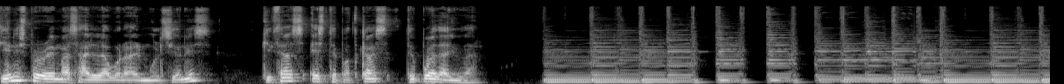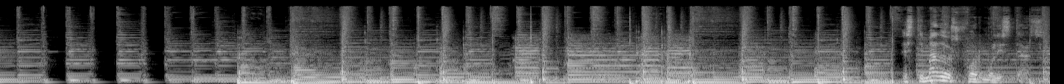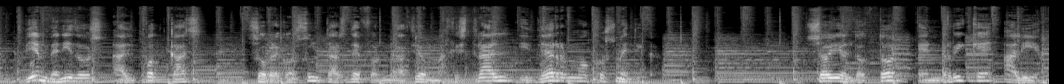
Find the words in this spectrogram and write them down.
¿Tienes problemas al elaborar emulsiones? Quizás este podcast te pueda ayudar. Estimados formulistas, bienvenidos al podcast sobre consultas de formulación magistral y dermocosmética. Soy el doctor Enrique Alía.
